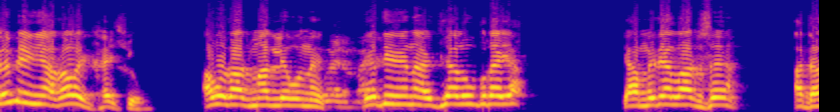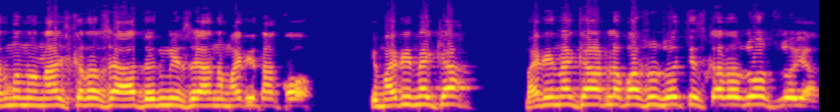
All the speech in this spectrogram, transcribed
ગમે અહીંયા રળી ખાઈશું. આવો રાજ માર લેવો નહીં. તેથી એના હથિયાર ઉપરાયા કે આ મરેલા છે આ ધર્મનો નાશ કરે છે આ ધર્મી છે આને મારી નાખો. એ મારી નાખ્યા. મારી નાખ્યા એટલે પાછું જ્યોતિષકાર રોજ જોયા.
